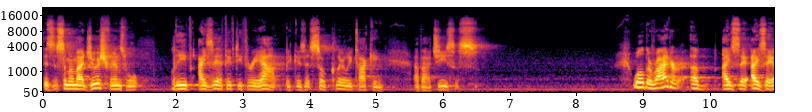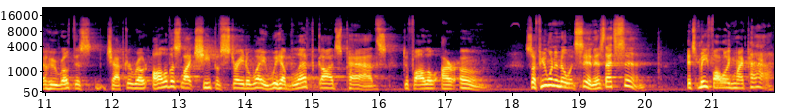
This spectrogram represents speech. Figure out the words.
is that some of my Jewish friends will leave Isaiah 53 out because it's so clearly talking about Jesus. Well, the writer of Isaiah, Isaiah, who wrote this chapter, wrote, All of us like sheep have strayed away. We have left God's paths to follow our own. So if you want to know what sin is, that's sin. It's me following my path.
